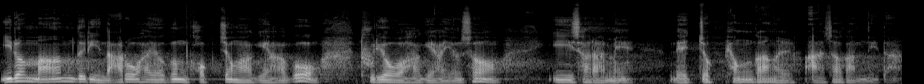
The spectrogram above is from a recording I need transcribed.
이런 마음들이 나로 하여금 걱정하게 하고 두려워하게 하여서 이 사람의 내적 평강을 앗아갑니다.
